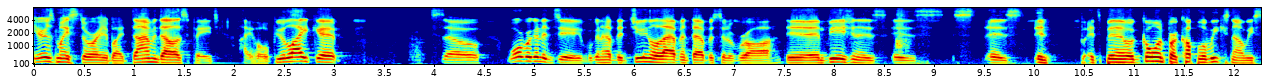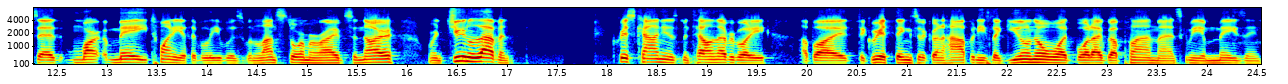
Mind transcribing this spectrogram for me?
Here's my story about Diamond Dallas Page. I hope you like it. So, what we're gonna do? We're gonna have the June 11th episode of Raw. The invasion is is is in, it's been going for a couple of weeks now. We said Mar- May 20th, I believe, was when Lance Storm arrived. So now we're in June 11th. Chris Kanyon has been telling everybody about the great things that are going to happen. He's like, you don't know what, what I've got planned, man. It's to be amazing.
